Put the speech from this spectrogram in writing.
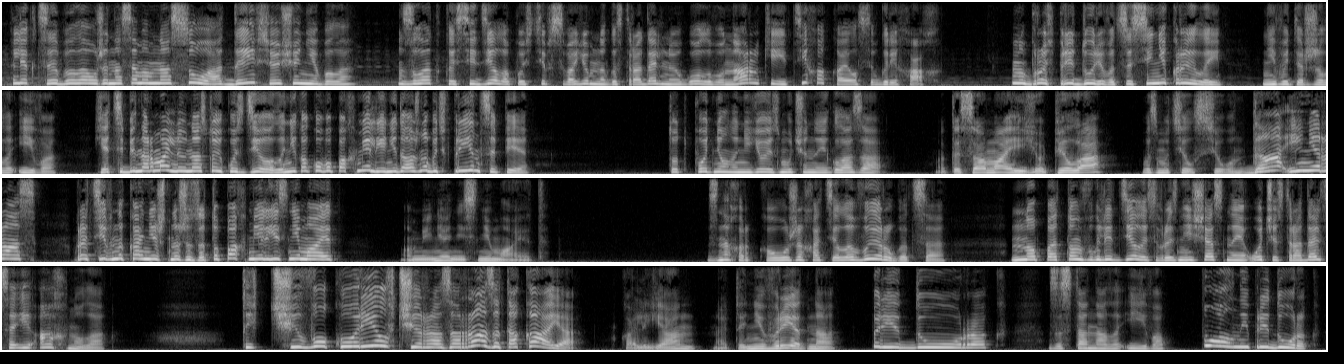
Лекция была уже на самом носу, а Дэй все еще не было. Златка сидел, опустив свою многострадальную голову на руки и тихо каялся в грехах. «Ну, брось придуриваться, синекрылый!» — не выдержала Ива. «Я тебе нормальную настойку сделала, никакого похмелья не должно быть в принципе!» Тот поднял на нее измученные глаза. «А ты сама ее пила?» — возмутился он. «Да, и не раз! Противно, конечно же, зато похмелье снимает!» «А меня не снимает!» Знахарка уже хотела выругаться — но потом вгляделась в разнесчастные очи страдальца и ахнула. «Ты чего курил вчера, зараза такая?» «Кальян, это не вредно». «Придурок!» — застонала Ива. «Полный придурок!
